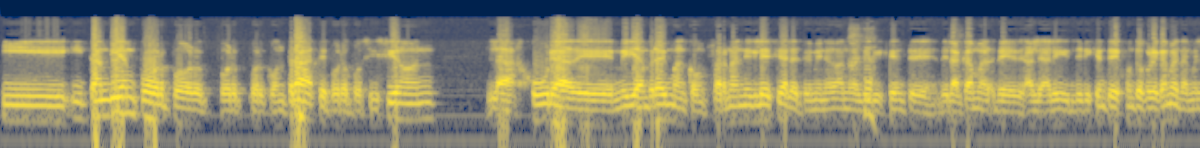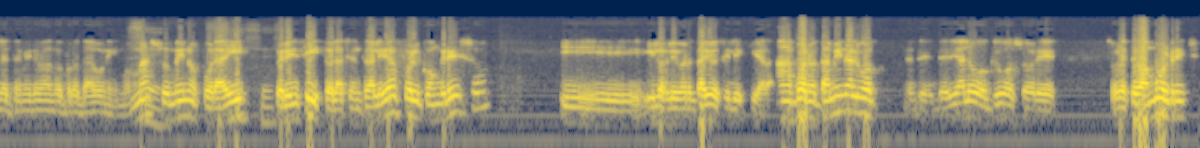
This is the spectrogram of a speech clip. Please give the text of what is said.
Y, y también por, por, por, por contraste, por oposición, la jura de Miriam Bregman con Fernando Iglesias le terminó dando al dirigente de la Cámara, de, al, dirigente de Junto por el Cámara también le terminó dando protagonismo. Más o menos por ahí, pero insisto, la centralidad fue el Congreso y, los libertarios y la izquierda. Ah, bueno, también algo de, diálogo que hubo sobre sobre Esteban Bullrich,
